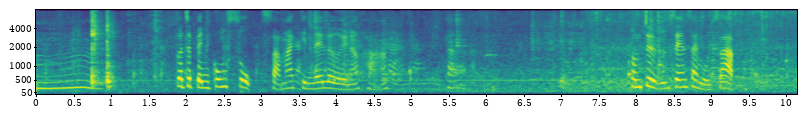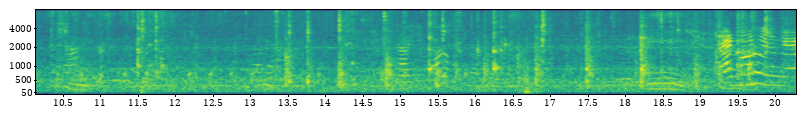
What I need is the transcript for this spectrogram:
อืม ก็จะเป็นกุ้งสุกสามารถกินได้เลยนะคะค่ะต้มจืดวุ้นเส้นใส่หมูสับอืมนี่จานหม้อด้วยนึงนะ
